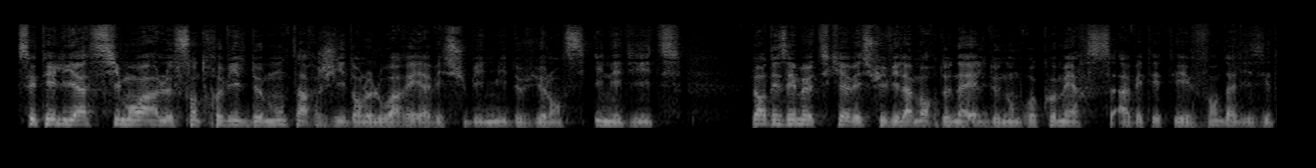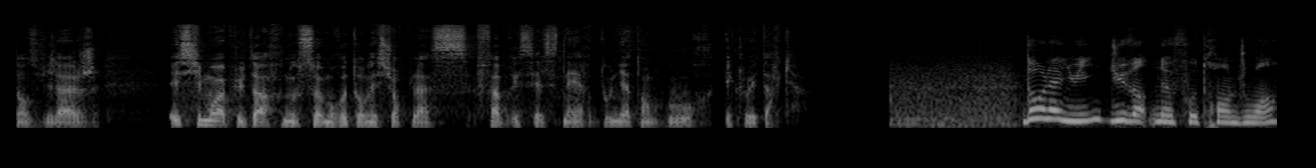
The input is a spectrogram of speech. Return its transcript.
C'était il y a six mois. Le centre-ville de Montargis, dans le Loiret, avait subi une nuit de violence inédite. Lors des émeutes qui avaient suivi la mort de Naël, de nombreux commerces avaient été vandalisés dans ce village. Et six mois plus tard, nous sommes retournés sur place. Fabrice Elsner, Dounia Tangour et Chloé Tarka. Dans la nuit du 29 au 30 juin,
